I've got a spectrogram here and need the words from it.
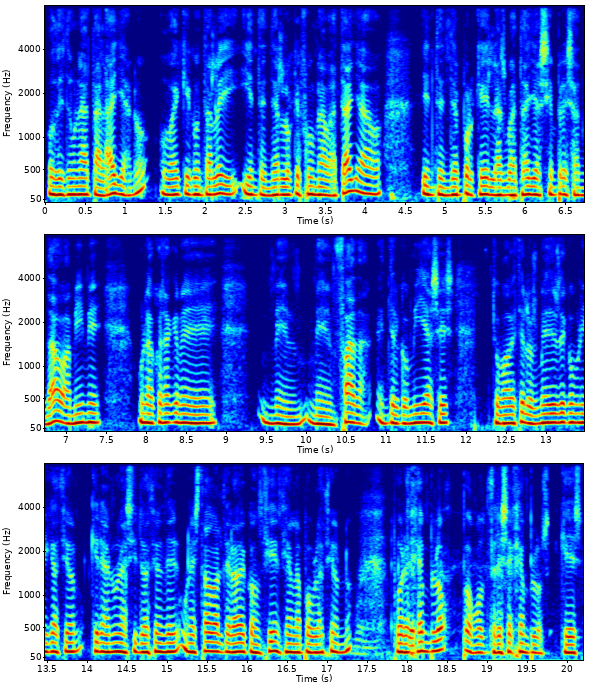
o desde una atalaya, ¿no? O hay que contarla y, y entender lo que fue una batalla, o entender por qué las batallas siempre se han dado. A mí me una cosa que me me, me enfada, entre comillas, es como a veces los medios de comunicación crean una situación de un estado alterado de conciencia en la población, ¿no? Por ejemplo, pongo tres ejemplos, que es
